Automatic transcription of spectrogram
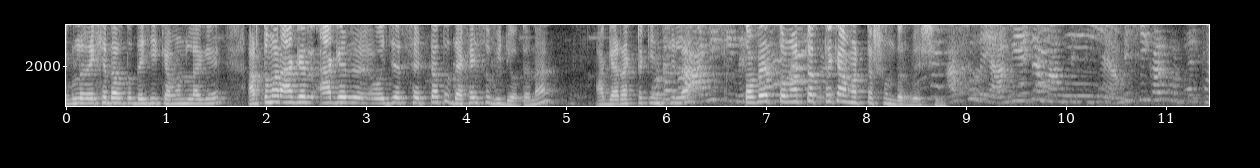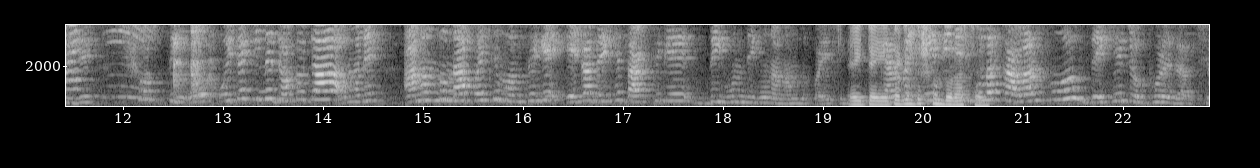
এগুলো রেখে দাও তো দেখি কেমন লাগে। আর তোমার আগের আগের ওই যে সেটটা তো দেখাইছো ভিডিওতে না? আগে আর একটা কিনছিলা? আমি কিনেছি, তবে তোমারটার থেকে আমারটা সুন্দর বেশি। আসলে আমি এটা মানতেছি হ্যাঁ আমি স্বীকার করতেছি যে সত্যি ওইটা কিনে যতটা মানে আনন্দ না পাইছি মন থেকে এটা দেখে তার থেকে দ্বিগুণ দ্বিগুণ আনন্দ পাইছি। এইটাই এটা কিন্তু সুন্দর আছে কালারফুল দেখে চোখ ভরে যাচ্ছে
